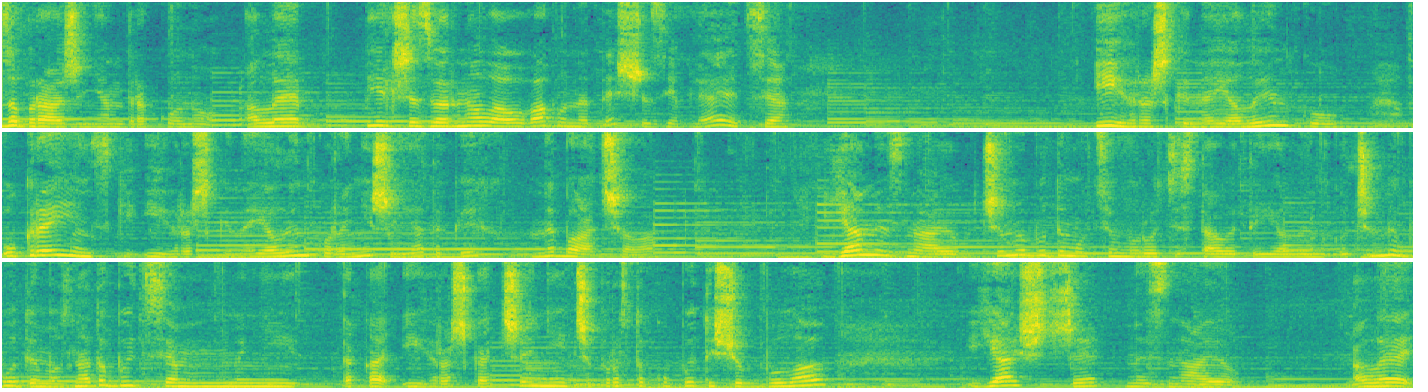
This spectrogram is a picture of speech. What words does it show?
зображенням дракону. Але більше звернула увагу на те, що з'являються іграшки на ялинку, українські іграшки на ялинку. Раніше я таких не бачила. Я не знаю, чи ми будемо в цьому році ставити ялинку, чи не будемо. Знадобиться мені така іграшка, чи ні, чи просто купити, щоб була. Я ще не знаю. Але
